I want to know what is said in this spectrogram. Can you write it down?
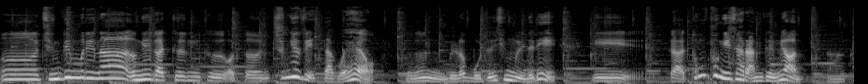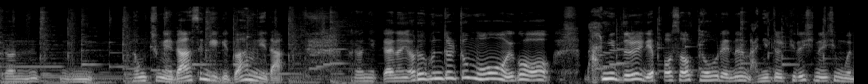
어, 진딧물이나 응애 같은 그 어떤 충해도 있다고 해요. 그는 물론 모든 식물들이 이 그러니까 통풍이 잘 안 되면 어, 그런 음, 병충해가 생기기도 합니다. 그러니까는 여러분들도 뭐 이거 많이들 예뻐서 겨울에는 많이들 기르시는 식물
